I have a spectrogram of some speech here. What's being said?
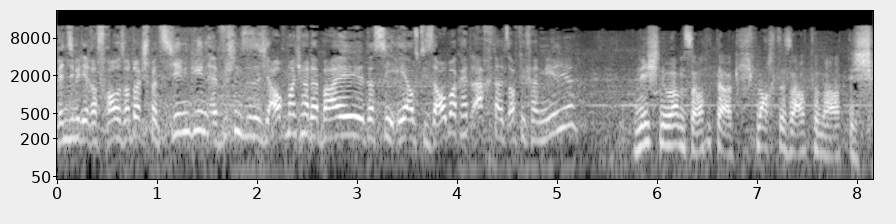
Wenn Sie mit Ihrer Frau Sonntag spazieren gehen, erwischen Sie sich auch manchmal dabei, dass Sie eher auf die Sauberkeit achten als auf die Familie? Nicht nur am Sonntag, ich mache das automatisch.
